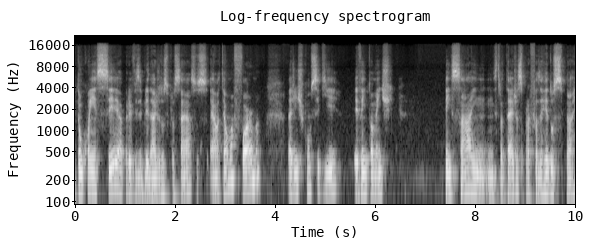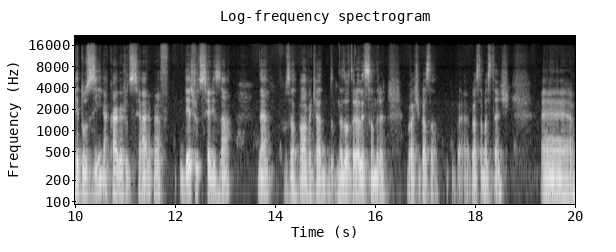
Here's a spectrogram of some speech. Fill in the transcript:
Então, conhecer a previsibilidade dos processos é até uma forma da gente conseguir, eventualmente, pensar em, em estratégias para fazer redu para reduzir a carga judiciária, para desjudicializar, né? Usando a palavra que a, a doutora Alessandra Gotti gosta, gosta bastante, é,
